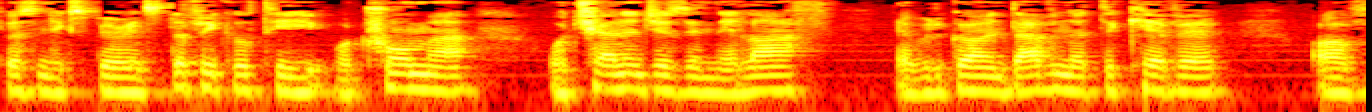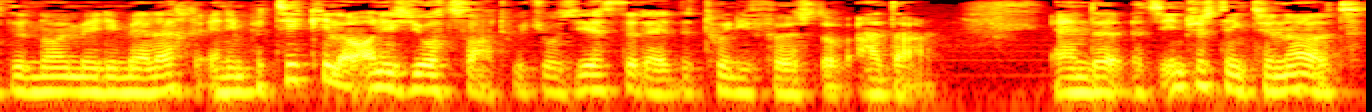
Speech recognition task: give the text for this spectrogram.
person experienced difficulty or trauma or challenges in their life. They would go and daven at the kever of the Noam Elimelech and in particular on his yahrzeit, which was yesterday, the 21st of Adar. And uh, it's interesting to note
